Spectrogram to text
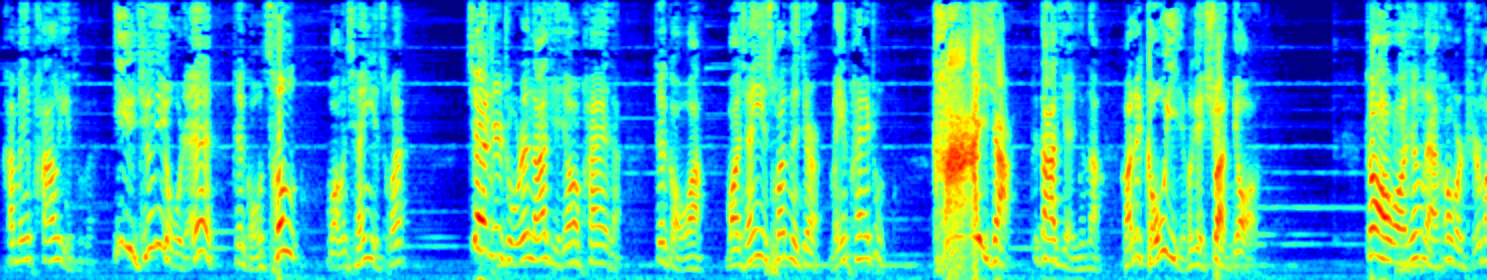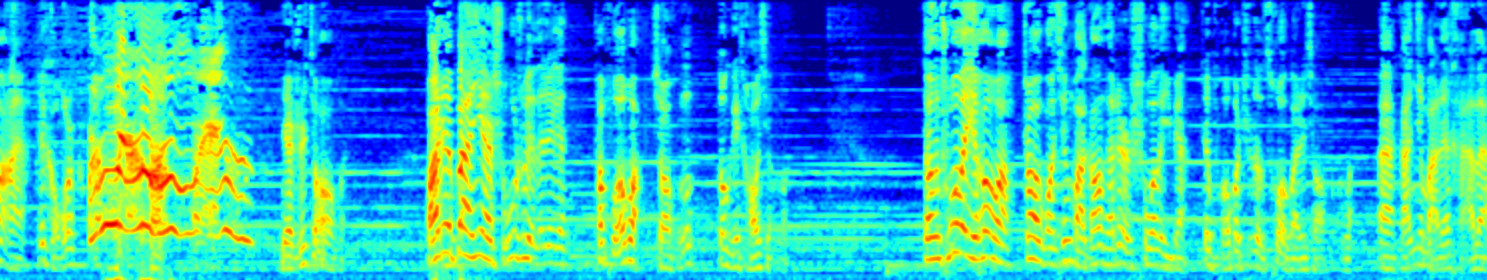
还没趴利索呢。一听见有人，这狗噌往前一窜，见这主人拿铁锹拍它，这狗啊往前一窜的劲儿没拍中，咔一下，这大铁锨呢把这狗尾巴给旋掉了。赵广兴在后边直骂呀，这狗 也是叫唤，把这半夜熟睡的这个他婆婆小红都给吵醒了。等出来以后啊，赵广兴把刚才这事说了一遍，这婆婆知道错怪这小红了，哎，赶紧把这孩子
